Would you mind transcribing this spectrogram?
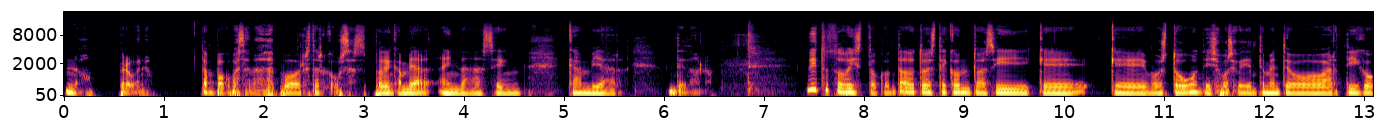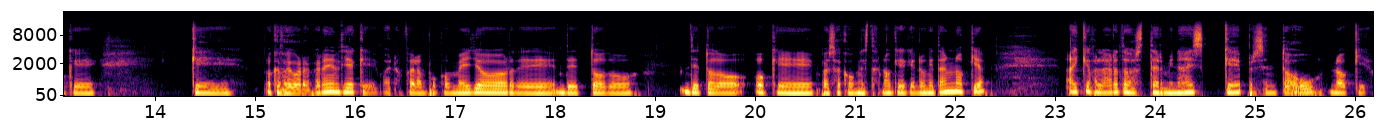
No, pero bueno, tampouco pasa nada por estas cousas. Poden cambiar aínda sen cambiar de dono. Dito todo isto, contado todo este conto así que, que vos estou, deixemos evidentemente o artigo que, que o que fai referencia, que, bueno, fala un pouco mellor de, de todo de todo o que pasa con esta Nokia que non é tan Nokia, hai que falar dos terminais que presentou Nokia,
